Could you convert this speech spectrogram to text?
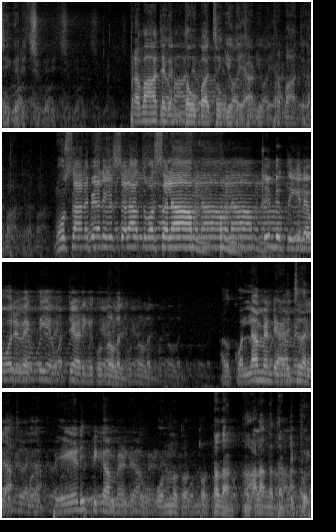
സ്വീകരിച്ചു. പ്രവാചകൻ തൗബ ചെയ്യുകയാണ്. പ്രവാചകൻ. നബി അലൈഹി ഒരു വ്യക്തിയെ ഒറ്റയടിക്ക് കൊന്നുകളഞ്ഞു അത് കൊല്ലാൻ വേണ്ടി അടിച്ചതല്ല അത് പേടിപ്പിക്കാൻ വേണ്ടിട്ട് ഒന്ന് തൊട്ടതാണ്. ആളങ്ങ് തട്ടിപ്പോയി.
